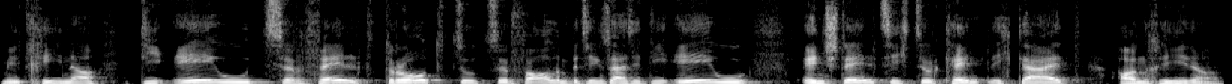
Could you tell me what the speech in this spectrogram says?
mit China, die EU zerfällt, droht zu zerfallen, beziehungsweise die EU entstellt sich zur Kenntlichkeit an China.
